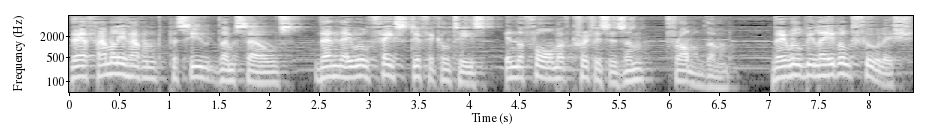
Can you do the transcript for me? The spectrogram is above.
their family haven't pursued themselves, then they will face difficulties in the form of criticism from them. They will be labeled foolish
